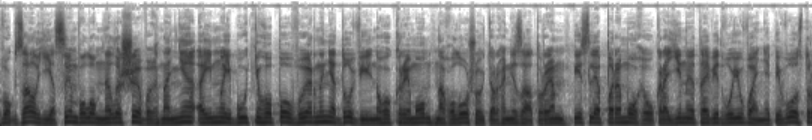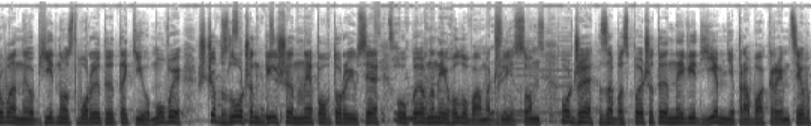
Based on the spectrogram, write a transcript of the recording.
Вокзал є символом не лише вигнання, а й майбутнього повернення до вільного Криму, наголошують організатори. Після перемоги України та відвоювання півострова необхідно створити такі умови, щоб злочин більше не повторився. Упевнений голова меджлісу. Отже, забезпечити невід'ємні права кримців.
